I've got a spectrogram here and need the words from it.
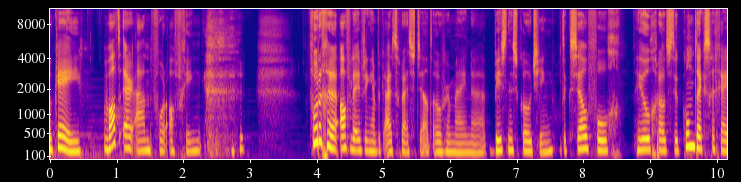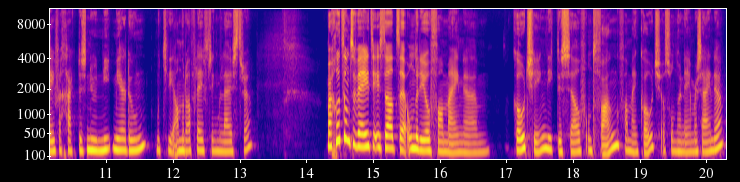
Okay, wat eraan vooraf ging. Vorige aflevering heb ik uitgebreid verteld over mijn uh, business coaching. Wat ik zelf volg. Heel groot stuk context gegeven. Ga ik dus nu niet meer doen. Moet je die andere aflevering beluisteren. Maar goed om te weten is dat uh, onderdeel van mijn uh, coaching, die ik dus zelf ontvang van mijn coach als ondernemer zijnde,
